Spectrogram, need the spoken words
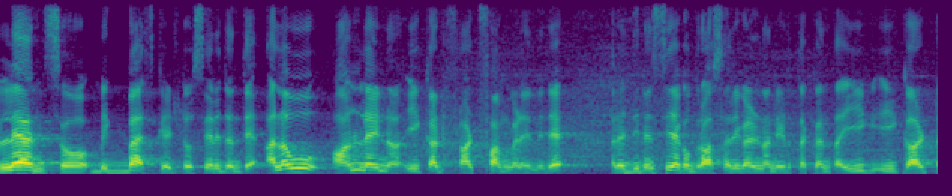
ರಿಲಯನ್ಸು ಬಿಗ್ ಬಾಸ್ಕೆಟು ಸೇರಿದಂತೆ ಹಲವು ಆನ್ಲೈನ್ ಇ ಕಾರ್ಟ್ ಪ್ಲಾಟ್ಫಾರ್ಮ್ಗಳೇನಿದೆ. ಅಂದರೆ ದಿನಸಿ ಹಾಗೂ ಗ್ರಾಸರಿಗಳನ್ನ ನೀಡ್ತಕ್ಕಂಥ ಈ ಇ ಕಾರ್ಟ್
